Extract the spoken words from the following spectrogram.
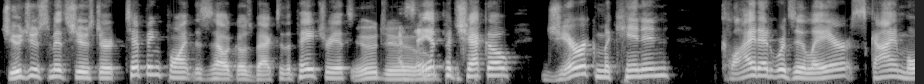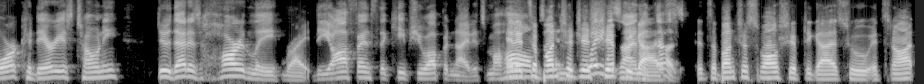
Juju Smith Schuster, tipping point. This is how it goes back to the Patriots. Juju. Isaiah Pacheco, Jerick McKinnon, Clyde Edwards Hilaire, Sky Moore, Kadarius Toney. Dude, that is hardly right the offense that keeps you up at night. It's Mahomes. and it's a bunch of just shifty guys. It's a bunch of small shifty guys who it's not.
